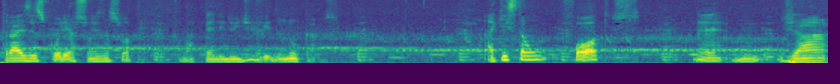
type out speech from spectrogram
traz escoriações na sua pele, na pele do indivíduo no caso. Aqui estão fotos, né, já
